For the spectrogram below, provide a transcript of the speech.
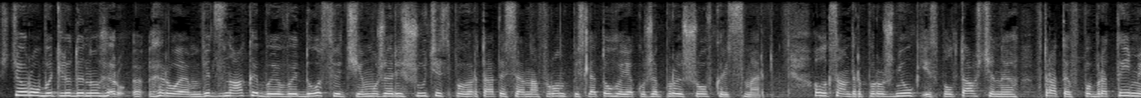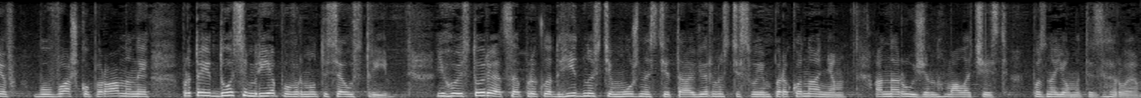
Що робить людину геро- героєм? Відзнаки, бойовий досвід чи може рішучість повертатися на фронт після того, як уже пройшов крізь смерть. Олександр Порожнюк із Полтавщини втратив побратимів, був важко поранений, проте й досі мріє повернутися у стрій. Його історія це приклад гідності, мужності та вірності своїм переконанням. Анна Ружін мала честь познайомитись з героєм.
